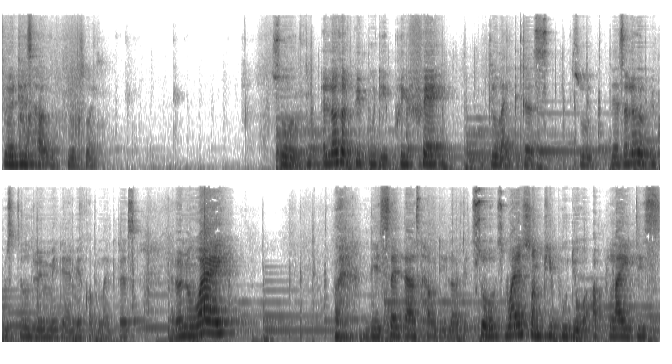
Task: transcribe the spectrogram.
So, so this is how it looks like so a lot of people they prefer it like this. So there's a lot of people still doing me their makeup like this. I don't know why but they said that's how they love it. So while some people they will apply this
